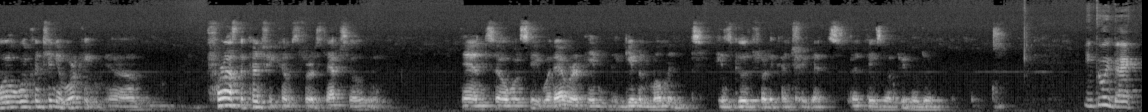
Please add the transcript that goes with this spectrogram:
we'll, we'll continue working. Uh, for us, the country comes first, absolutely. And so we'll see. Whatever in a given moment is good for the country, that's that is what we will do. And going back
